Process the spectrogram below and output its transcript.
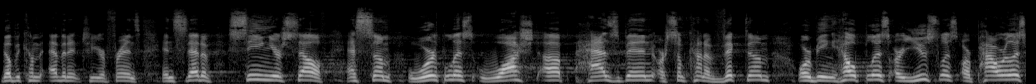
They'll become evident to your friends. Instead of seeing yourself as some worthless, washed up has been or some kind of victim or being helpless or useless or powerless,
